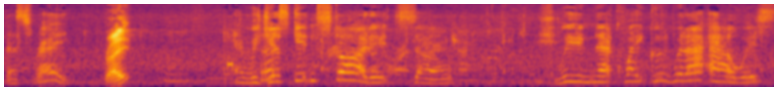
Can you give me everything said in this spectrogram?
That's right. right? Mm-hmm. And we're just getting started, so we're not quite good with our hours.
